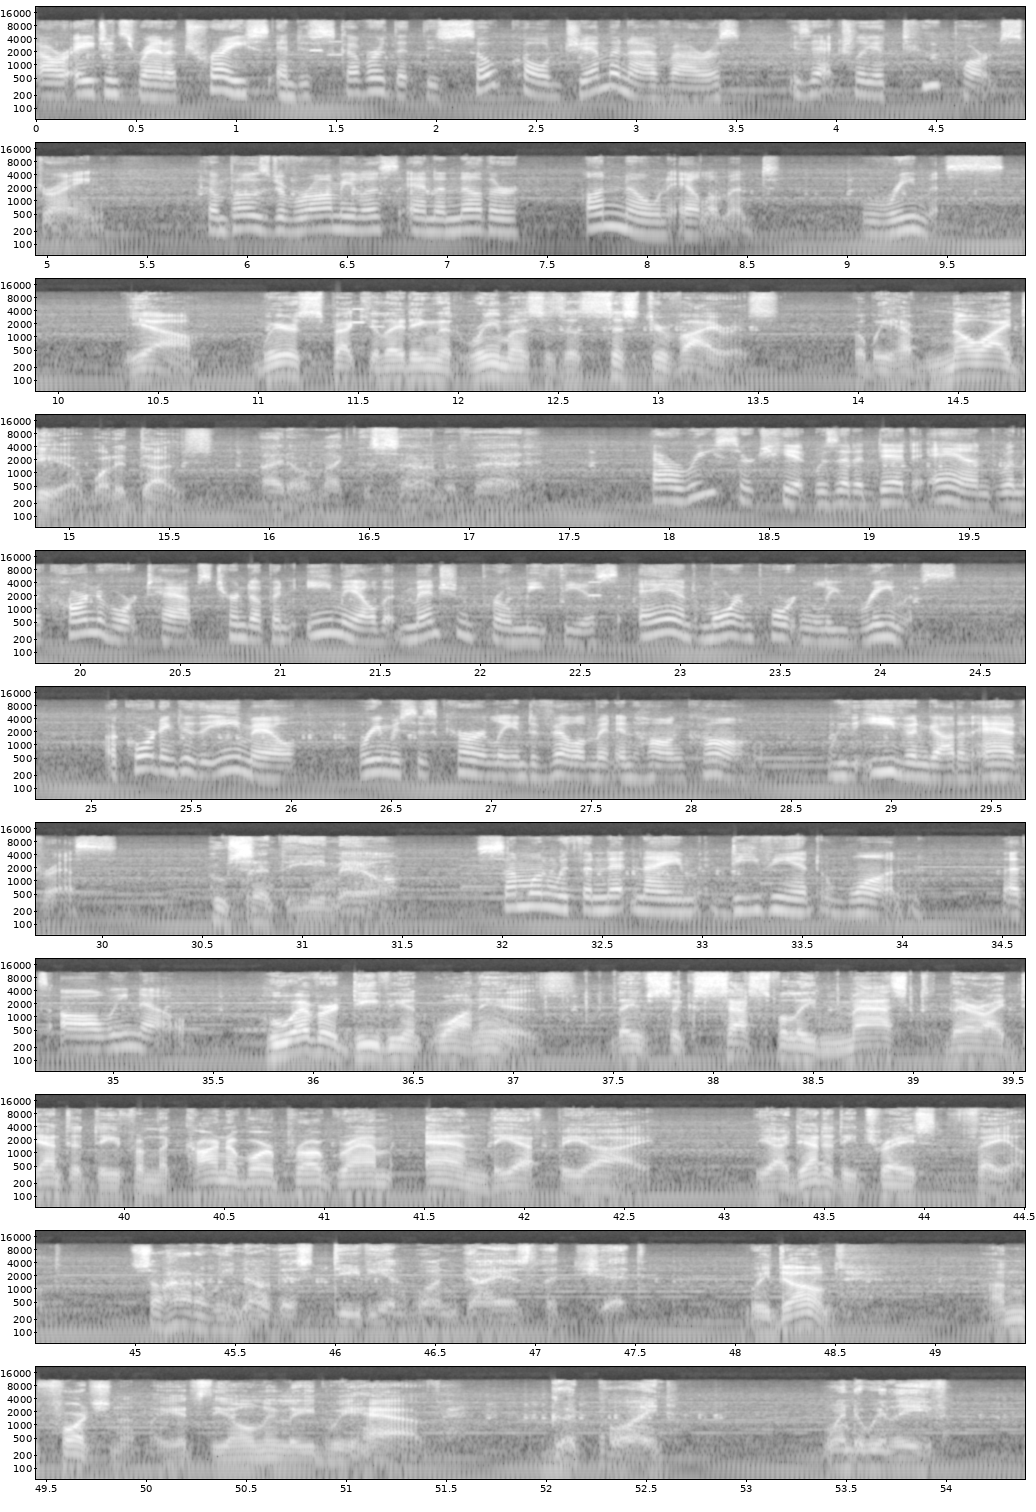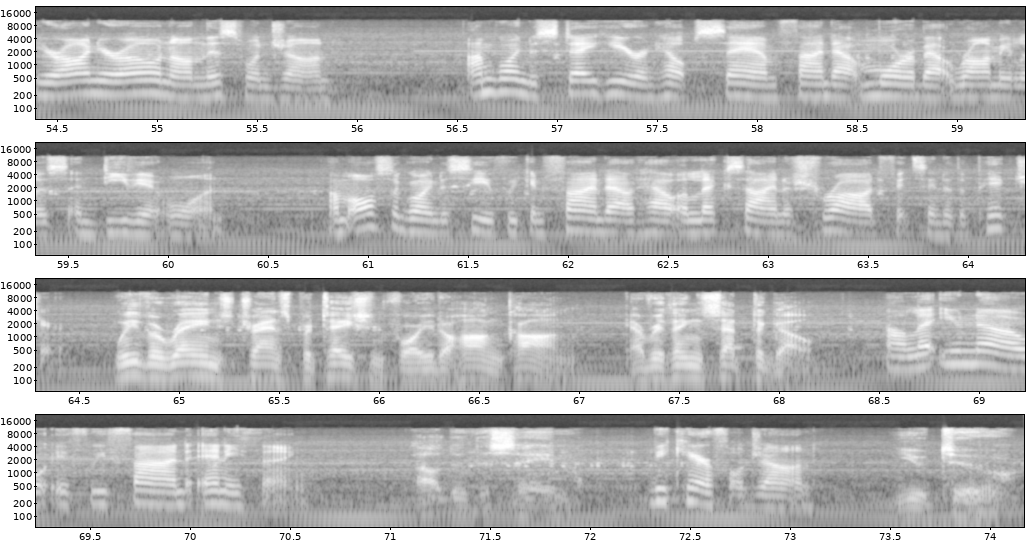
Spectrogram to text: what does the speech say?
Our agents ran a trace and discovered that this so-called Gemini virus is actually a two-part strain, composed of Romulus and another unknown element, Remus. Yeah, We're speculating that Remus is a sister virus, but we have no idea what it does. I don't like the sound of that. Our research hit was at a dead end when the carnivore taps turned up an email that mentioned Prometheus and, more importantly, Remus. According to the email, Remus is currently in development in Hong Kong. We've even got an address. Who sent the email? Someone with the net name Deviant1. That's all we know. Whoever Deviant One is, they've successfully masked their identity from the Carnivore program and the FBI. The identity trace failed. So how do we know this Deviant One guy is legit? We don't. Unfortunately, it's the only lead we have. Good point. When do we leave? You're on your own on this one, John. I'm going to stay here and help Sam find out more about Romulus and Deviant One. I'm also going to see if we can find out how Alexei and Nashrad fits into the picture. We've arranged transportation for you to Hong Kong. Everything's set to go. I'll let you know if we find anything. I'll do the same. Be careful, John. You too.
